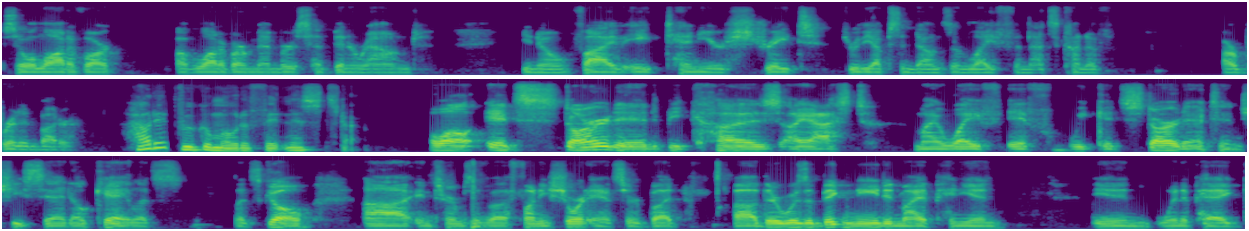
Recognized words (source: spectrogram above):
So a lot of our a lot of our members have been around you know five eight ten years straight through the ups and downs of life and that's kind of our bread and butter. How did fukumoto fitness start? Well it started because i asked my wife if we could start it and she said okay let's let's go uh, in terms of a funny short answer but uh, there was a big need in my opinion in winnipeg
